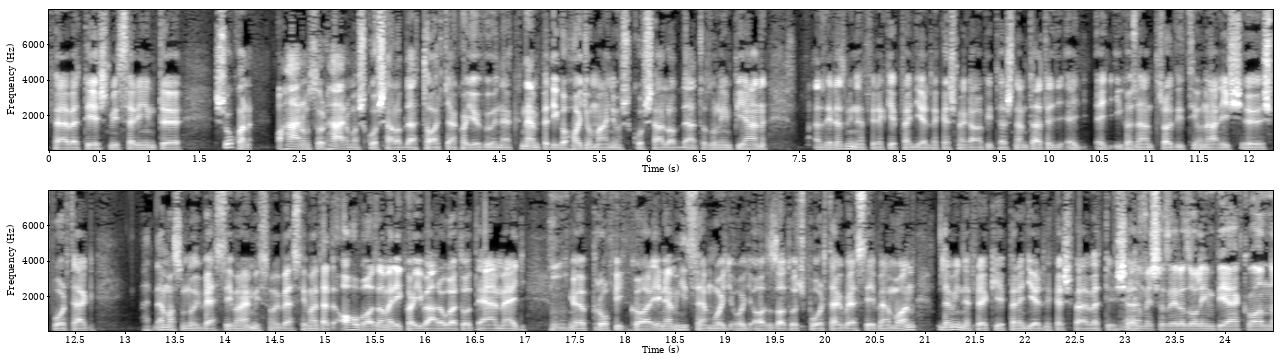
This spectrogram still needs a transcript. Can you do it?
felvetést, miszerint sokan a 3x3-as kosárlabdát tartják a jövőnek, nem pedig a hagyományos kosárlabdát az olimpián. Azért ez mindenféleképpen egy érdekes megállapítás, nem? Tehát egy, egy, egy igazán tradicionális sportág hát nem azt mondom, hogy veszély van, nem hiszem, hogy veszély van. Tehát ahova az amerikai válogatott elmegy hmm. profikkal, én nem hiszem, hogy, hogy az az adott sportág veszélyben van, de mindenféleképpen egy érdekes felvetés. Nem, ez. és azért az olimpiákon,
